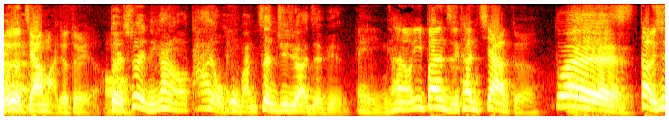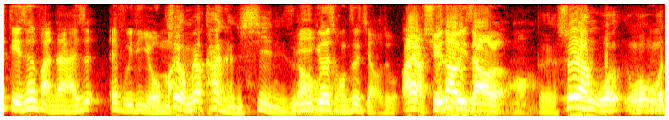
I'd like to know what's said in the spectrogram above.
我有加码就对了。对，所以你看哦，它有护盘证据就在这边。哎，你看哦，一般人只是看价格，对，到底是跌升反弹还是 FED 有买？所以我们要看很细，你知道吗？一哥从这角度，哎呀，学到一招了哈。对，虽然我我我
